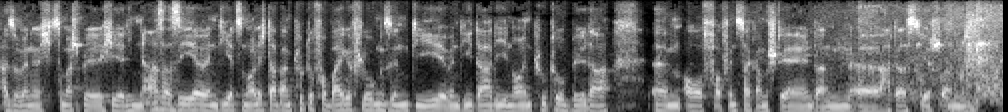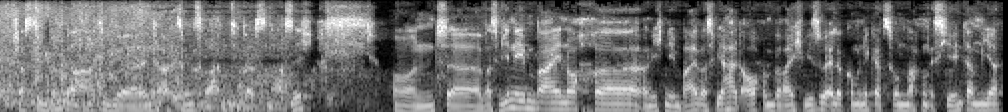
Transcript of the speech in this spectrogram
also wenn ich zum Beispiel hier die NASA sehe, wenn die jetzt neulich da beim Pluto vorbeigeflogen sind, die, wenn die da die neuen Pluto-Bilder ähm, auf, auf Instagram stellen, dann äh, hat das hier schon Justin Bieber-artige Interaktionsraten zieht das nach sich. Und äh, was wir nebenbei noch, äh, nicht nebenbei, was wir halt auch im Bereich visuelle Kommunikation machen, ist hier hinter mir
